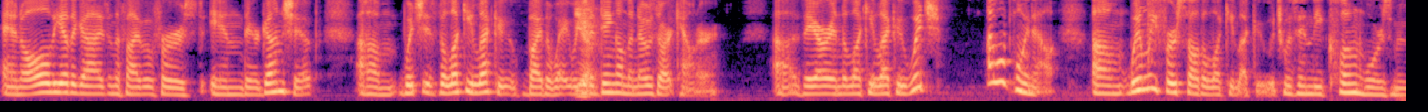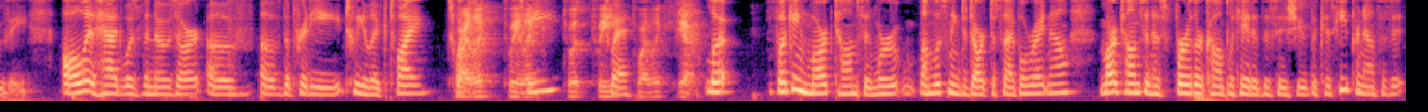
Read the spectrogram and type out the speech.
and all the other guys in the 501st in their gunship, um, which is the Lucky Lekku, by the way. We get a ding on the nose art counter. Uh, they are in the Lucky Lekku, which I will point out, um, when we first saw the Lucky Lekku, which was in the Clone Wars movie, all it had was the nose art of, of the pretty Twi'lek, Twi, Twi- Twi'lek, Twi'lek, Twi- Twi- Twi- Twi- Twi'lek, yeah. Look, fucking Marc Thompson. We're I'm listening to Dark Disciple right now. Marc Thompson has further complicated this issue because he pronounces it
